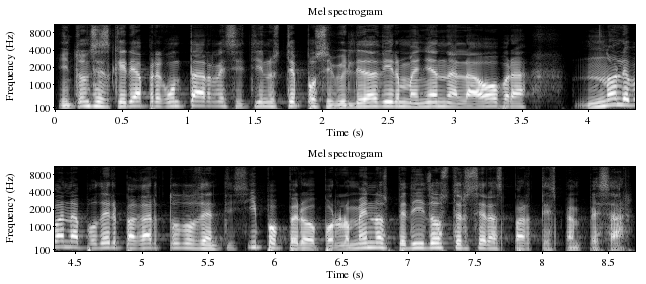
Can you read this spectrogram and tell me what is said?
Y entonces quería preguntarle si tiene usted posibilidad de ir mañana a la obra. No le van a poder pagar todo de anticipo, pero por lo menos pedí dos terceras partes para empezar.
